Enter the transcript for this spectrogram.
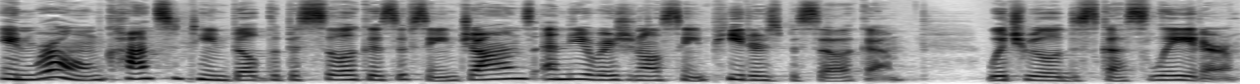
In Rome, Constantine built the basilicas of St. John's and the original St. Peter's Basilica, which we will discuss later.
